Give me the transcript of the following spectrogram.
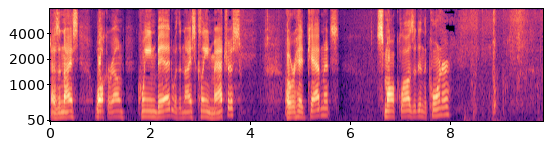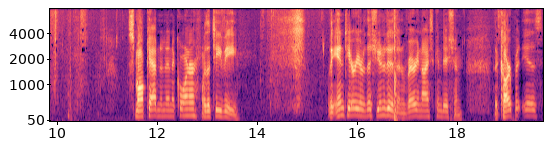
Has a nice walk around queen bed with a nice clean mattress overhead cabinets, small closet in the corner, small cabinet in the corner with a TV. The interior of this unit is in very nice condition. The carpet is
